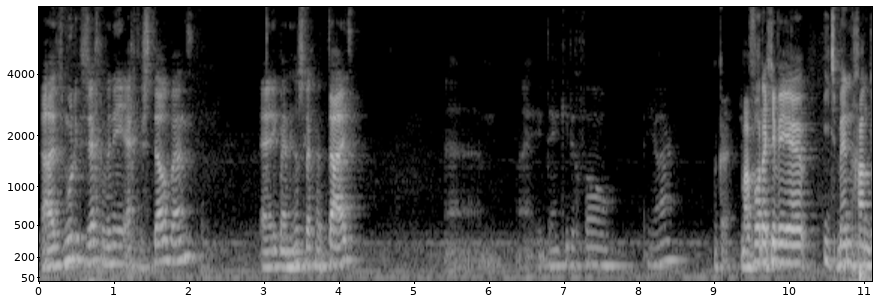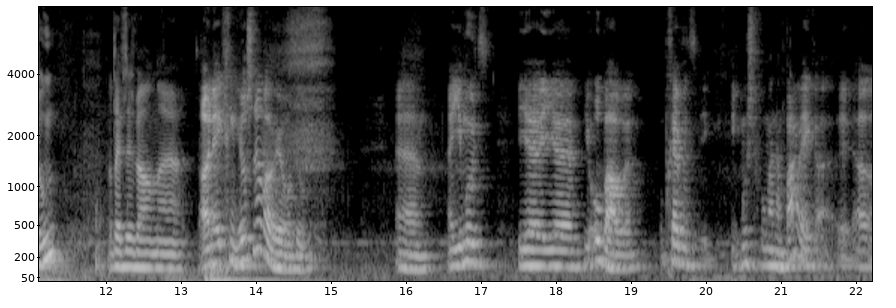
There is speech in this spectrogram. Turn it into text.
Ja, het is moeilijk te zeggen wanneer je echt hersteld bent. En ik ben heel slecht met tijd. Ik denk in ieder geval een jaar. Oké. Maar voordat je weer iets bent gaan doen, dat heeft dus wel een... eh, Oh nee, ik ging heel snel wel weer wat doen. Ehm, en je moet je, je, je opbouwen. Op een gegeven moment, ik, ik moest voor mij na een paar weken, eh, eh,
